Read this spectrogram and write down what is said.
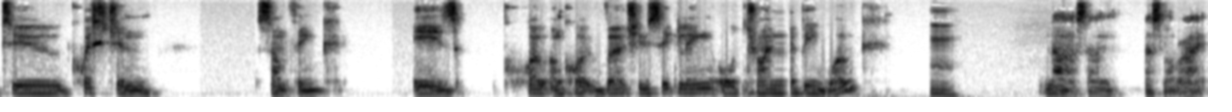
to question something is quote unquote virtue signaling or trying to be woke. Mm. Nah, son, that's not right.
